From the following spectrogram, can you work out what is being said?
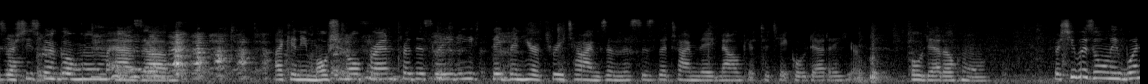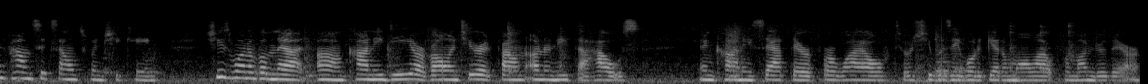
So she's gonna go home as um, like an emotional friend for this lady. They've been here three times and this is the time they now get to take Odetta here, Odetta home. But she was only one pound, six ounce when she came. She's one of them that um, Connie D, our volunteer, had found underneath the house. And Connie sat there for a while till she was able to get them all out from under there.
